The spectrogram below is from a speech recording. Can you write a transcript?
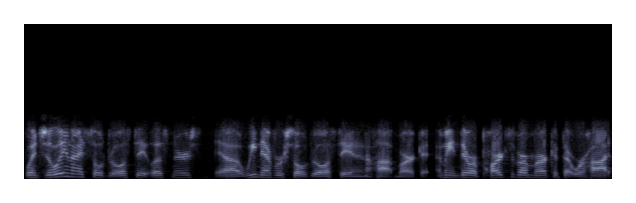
When Julie and I sold real estate listeners, uh, we never sold real estate in a hot market. I mean, there were parts of our market that were hot,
